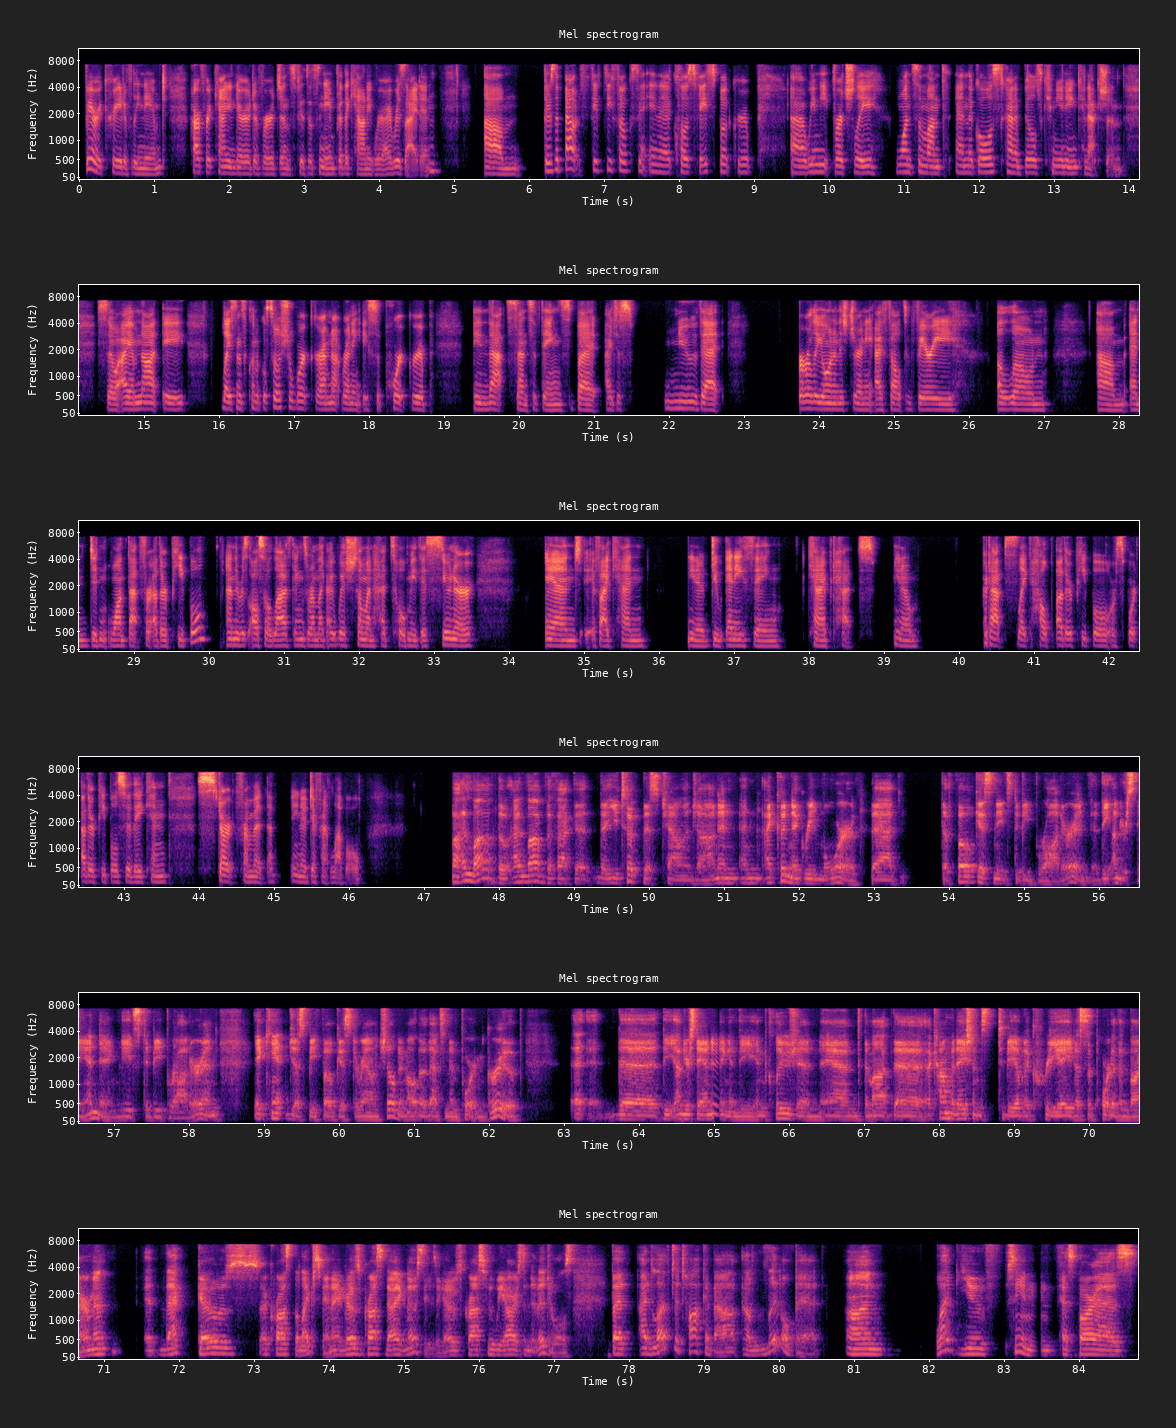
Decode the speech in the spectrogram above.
very creatively named Harford County Neurodivergents because it's named for the county where I reside in. Um, there's about 50 folks in a close Facebook group. Uh, we meet virtually once a month, and the goal is to kind of build community and connection. So I am not a licensed clinical social worker. I'm not running a support group in that sense of things, but I just knew that early on in this journey, I felt very alone um, and didn't want that for other people. And there was also a lot of things where I'm like, I wish someone had told me this sooner. And if I can, you know, do anything, can I perhaps, you know, perhaps like help other people or support other people so they can start from a, a you know different level. I love the I love the fact that that you took this challenge on, and and I couldn't agree more that the focus needs to be broader and the understanding needs to be broader, and it can't just be focused around children, although that's an important group. Uh, the the understanding and the inclusion and the the accommodations to be able to create a supportive environment that goes across the lifespan. It goes across diagnoses. It goes across who we are as individuals. But I'd love to talk about a little bit on what you've seen as far as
